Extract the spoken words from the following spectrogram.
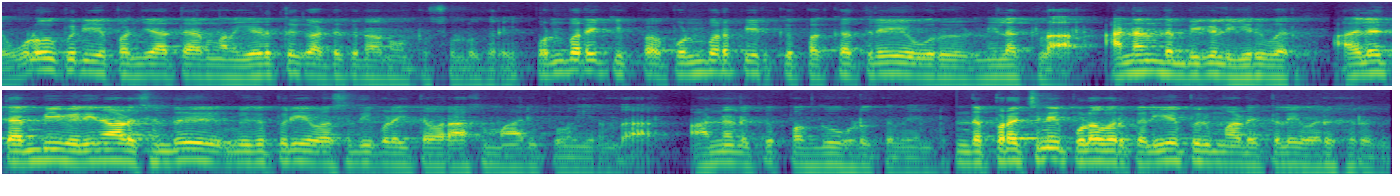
எவ்வளவு பெரிய பஞ்சாயத்தாக இருந்தாலும் எடுத்துக்காட்டுக்கு நான் ஒன்று சொல்லுகிறேன். பொன்பரைக்கு ப பொன்பரப்பிற்கு பக்கத்திலே ஒரு நிலக்கிழார் அண்ணன் தம்பிகள் இருவர். அதிலே தம்பி வெளிநாடு சென்று மிகப்பெரிய வசதி படைத்தவராக மாறி போயிருந்தார். அண்ணனுக்கு பங்கு கொடுக்க வேண்டும். இந்த பிரச்சனை புலவர் கலிய பெருமாடத்திலே வருகிறது.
